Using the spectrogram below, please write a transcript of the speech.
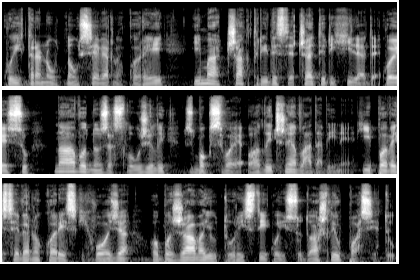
kojih trenutno u Sjevernoj Koreji ima čak 34.000, koje su navodno zaslužili zbog svoje odlične vladavine. Kipove severnokorejskih vođa obožavaju turisti koji su došli u posjetu.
